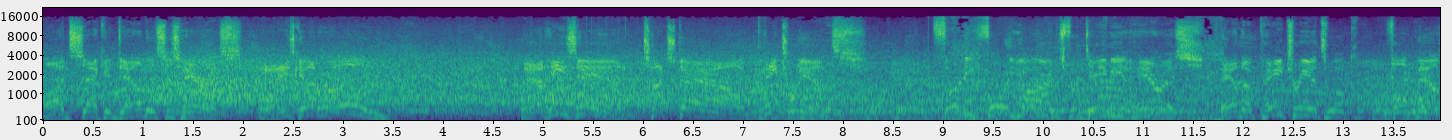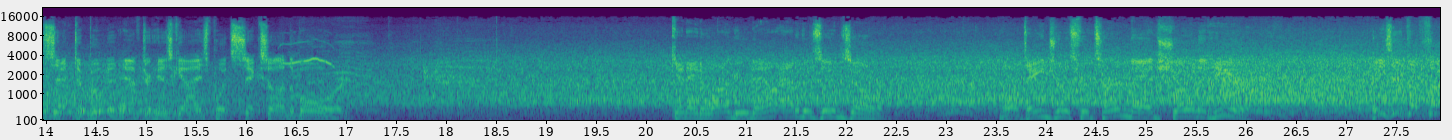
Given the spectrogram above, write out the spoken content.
On second down, this is Harris. And he's got room. And he's in. Touchdown, Patriots. 34 yards for Damien Harris. And the Patriots will. Folk now set to boot it after his guys put six on the board. Kene Nwangwu now out of his end zone. Oh, a dangerous return man showing it here. He's at the 30.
